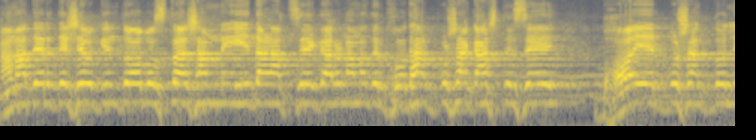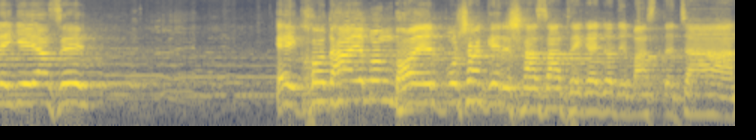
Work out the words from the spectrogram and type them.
আমাদের দেশেও কিন্তু অবস্থা সামনে এই দাঁড়াচ্ছে কারণ আমাদের ক্ষোধার পোশাক আসতেছে ভয়ের পোশাক তো লেগে আছে এই ক্ষোধা এবং ভয়ের পোশাকের সাজা থেকে যদি বাঁচতে চান,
